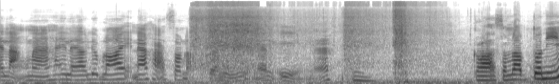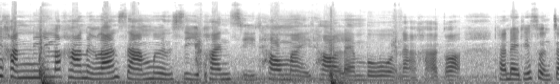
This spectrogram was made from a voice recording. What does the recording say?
ร์หลังมาให้แล้วเรียบร้อยนะคะสำหรับตัวนี้นั่นเองนะอื ก็สำหรับตัวนี้คันนี้ราคา1นึ่งล้านสามหมื่นสี่พันสีเทาใหม่เทาแลมโบนะคะ ก็ท่านใดที่สนใจ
